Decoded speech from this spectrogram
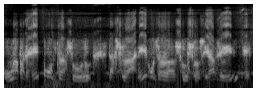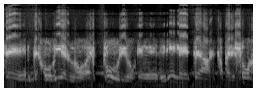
un apartheid contra su, la ciudadanía, contra la, su sociedad civil. Este desgobierno espurio que dirige esta, esta persona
